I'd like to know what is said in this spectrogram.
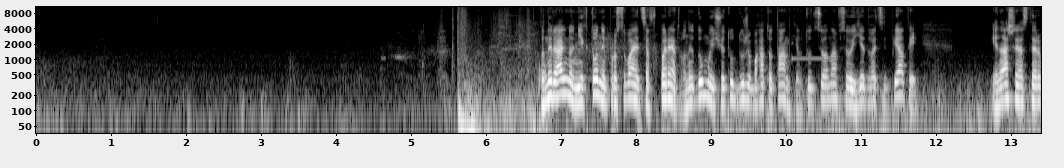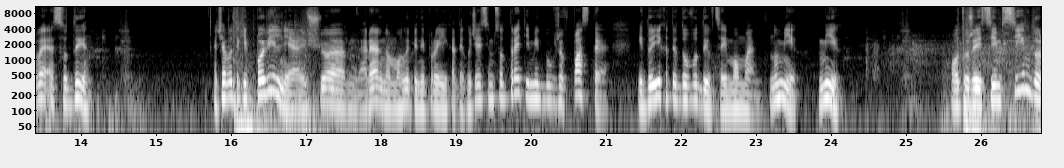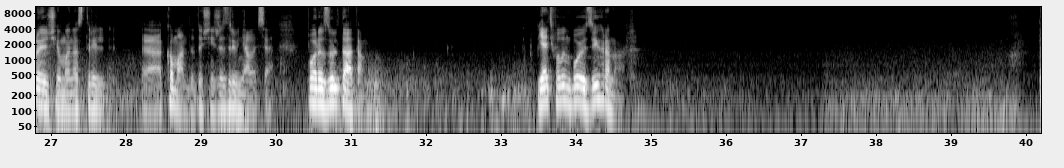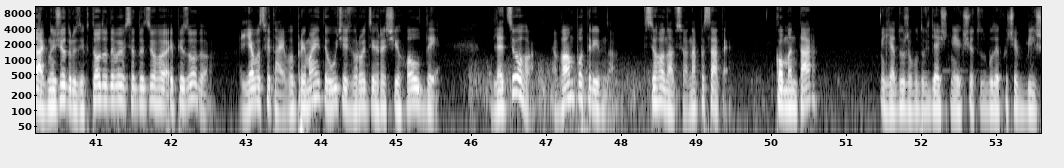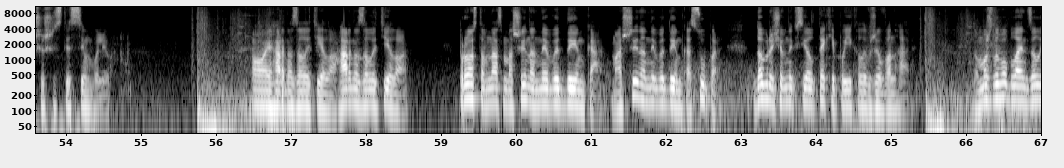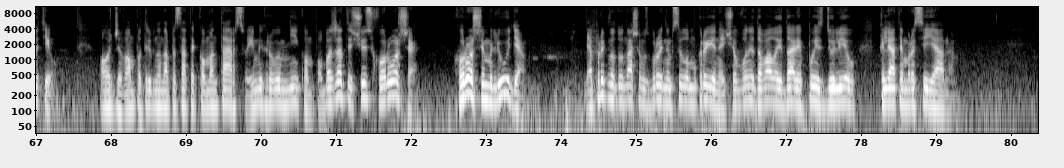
Вони реально ніхто не просувається вперед. Вони думають, що тут дуже багато танків. Тут всього-навсього є 25-й. І наше СТРВ С1. Хоча ви такі повільні, що реально могли б і не проїхати. Хоча 703 міг би вже впасти і доїхати до води в цей момент. Ну міг, міг. От уже і 7-7, до речі, ми настріль... Е, команди, точніше, зрівнялися. По результатам. 5 хвилин бою зіграно. Так, ну що, друзі, хто додивився до цього епізоду? Я вас вітаю. Ви приймаєте участь в розіграші голди. Для цього вам потрібно всього-навсього написати коментар. Я дуже буду вдячний, якщо тут буде хоча б більше шести символів. Ой, гарно залетіло, гарно залетіло. Просто в нас машина невидимка. Машина невидимка, супер. Добре, що в них всі алтехи поїхали вже в ангар. Ну, можливо, блайн залетів. Отже, вам потрібно написати коментар своїм ігровим ніком, побажати щось хороше, хорошим людям. Для прикладу, нашим Збройним силам України, щоб вони давали і далі пиздюлів клятим росіянам.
